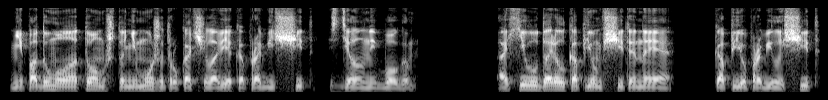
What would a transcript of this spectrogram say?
Не подумал о том, что не может рука человека пробить щит, сделанный Богом. Ахилл ударил копьем в щит Энея, копье пробило щит,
